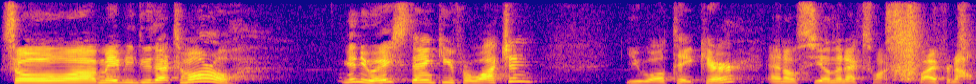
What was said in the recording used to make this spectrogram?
So uh, maybe do that tomorrow. Anyways, thank you for watching. You all take care, and I'll see you on the next one. Bye for now.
